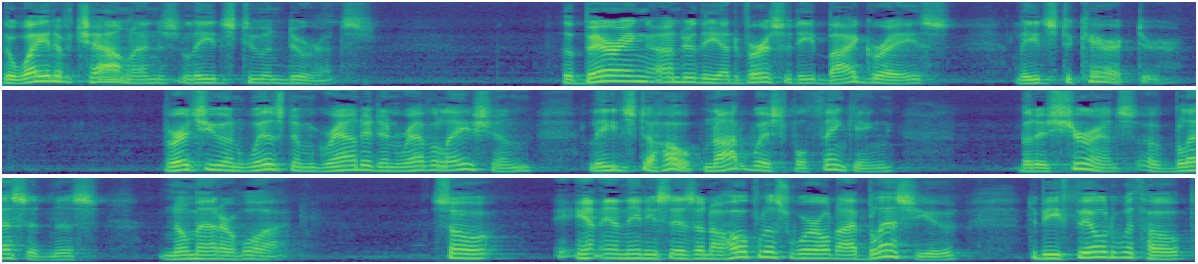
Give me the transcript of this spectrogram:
the weight of challenge leads to endurance. The bearing under the adversity by grace leads to character. Virtue and wisdom grounded in revelation leads to hope, not wishful thinking, but assurance of blessedness no matter what. So, and, and then he says, In a hopeless world, I bless you to be filled with hope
